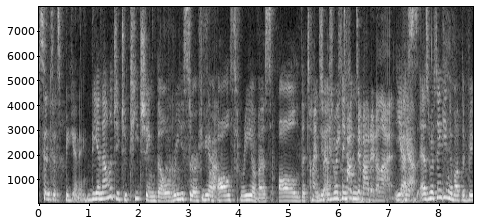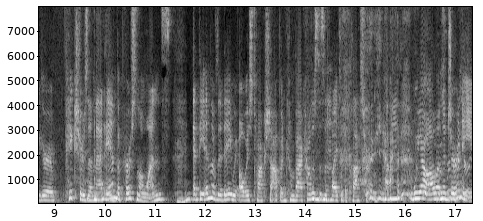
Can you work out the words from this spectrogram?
since its beginning. The analogy to teaching, though, resurfed yeah. for all three of us all the time. So yeah. as we're we thinking, talked about it a lot. Yes, yeah. as we're thinking about the bigger pictures in that mm-hmm. and the personal ones, mm-hmm. at the end of the day, we always talk shop and come back. How does this mm-hmm. apply to the classroom? yeah, we are all on a journey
